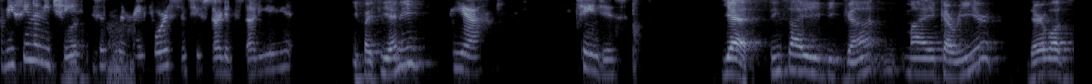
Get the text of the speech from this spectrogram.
Have you seen any changes in the rainforest since you started studying it? If I see any? Yeah. Changes. Yes, since I began my career, there was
